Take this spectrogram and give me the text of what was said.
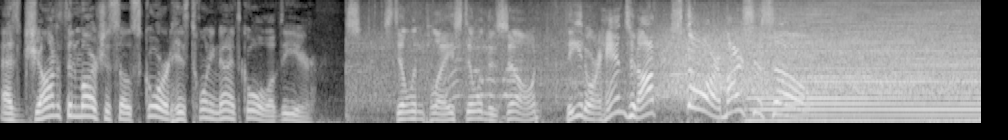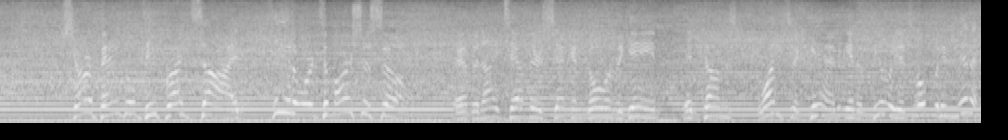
as Jonathan Marchessault scored his 29th goal of the year. Still in play, still in the zone. Theodore hands it off. Score! Marchessault! Sharp angle, deep right side. Theodore to Marchessault. And the Knights have their second goal of the game. It comes once again in a period's opening minute.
